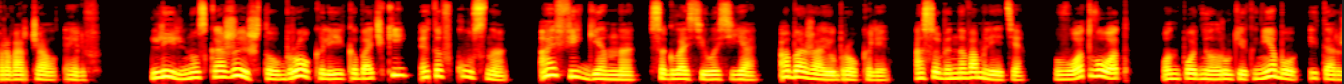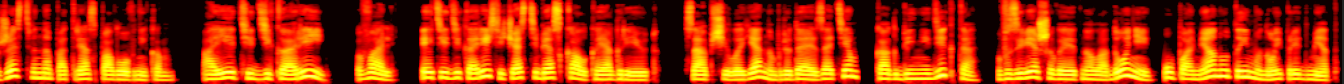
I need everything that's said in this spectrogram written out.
проворчал эльф. Лиль, ну скажи, что брокколи и кабачки это вкусно. Офигенно, согласилась я. Обожаю брокколи, особенно в омлете. Вот-вот. Он поднял руки к небу и торжественно потряс половником. А эти дикари, Валь, Эти дикари сейчас тебя скалкой огреют, сообщила я, наблюдая за тем, как Бенедикта взвешивает на ладони упомянутый мной предмет.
